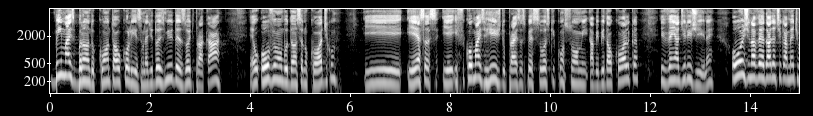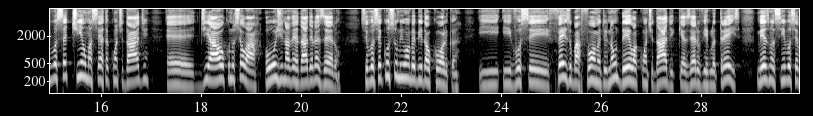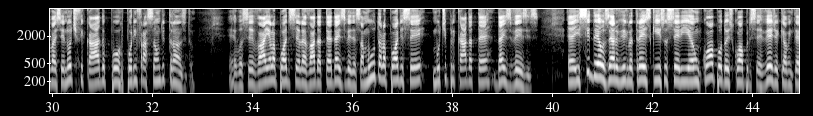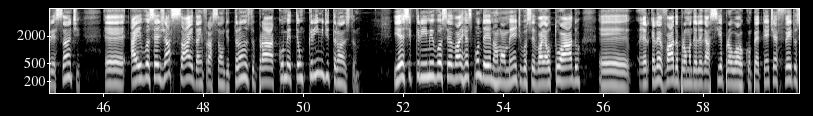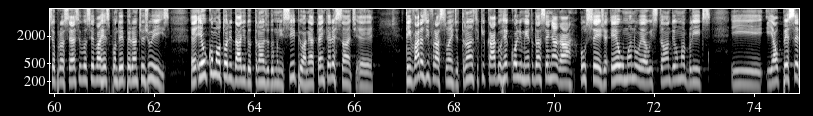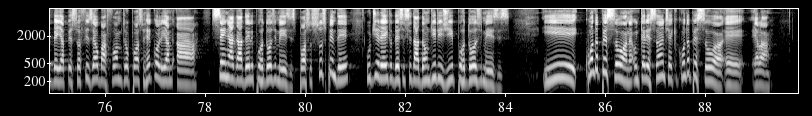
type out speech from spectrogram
bem mais brando quanto ao alcoolismo, né? De 2018 para cá, houve uma mudança no código e, e, essas, e, e ficou mais rígido para essas pessoas que consomem a bebida alcoólica e vêm a dirigir. Né? Hoje, na verdade, antigamente você tinha uma certa quantidade é, de álcool no seu ar. Hoje, na verdade, ela é zero. Se você consumir uma bebida alcoólica e, e você fez o bafômetro e não deu a quantidade, que é 0,3, mesmo assim você vai ser notificado por, por infração de trânsito. É, você vai e ela pode ser levada até 10 vezes. Essa multa ela pode ser multiplicada até 10 vezes. É, e se deu 0,3, que isso seria um copo ou dois copos de cerveja, que é o interessante, é, aí você já sai da infração de trânsito para cometer um crime de trânsito. E esse crime você vai responder. Normalmente você vai autuado, é, é, levado para uma delegacia, para o órgão competente, é feito o seu processo e você vai responder perante o juiz. É, eu, como autoridade do trânsito do município, é até interessante. É, tem várias infrações de trânsito que cabe o recolhimento da CNH. Ou seja, eu, o Manuel, estando em uma blitz e, e ao perceber e a pessoa fizer o bafômetro, eu posso recolher a, a CNH dele por 12 meses. Posso suspender o direito desse cidadão dirigir por 12 meses. E quando a pessoa, né, o interessante é que quando a pessoa é, ela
